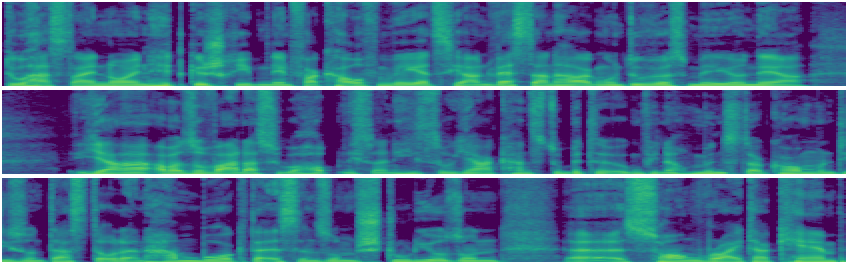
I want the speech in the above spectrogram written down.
Du hast einen neuen Hit geschrieben. Den verkaufen wir jetzt hier an Westernhagen und du wirst Millionär ja, aber so war das überhaupt nicht. Sondern hieß so, ja, kannst du bitte irgendwie nach Münster kommen und dies und das da oder in Hamburg, da ist in so einem Studio so ein äh, Songwriter-Camp,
